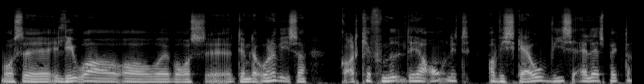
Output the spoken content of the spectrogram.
vores øh, elever og, og øh, vores, øh, dem, der underviser, godt kan formidle det her ordentligt, og vi skal jo vise alle aspekter.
